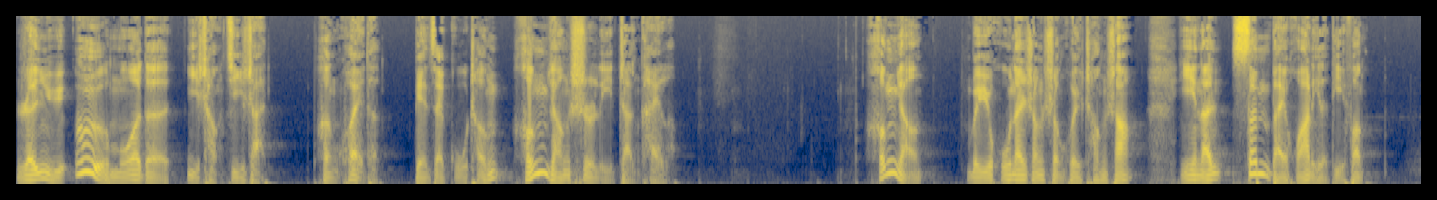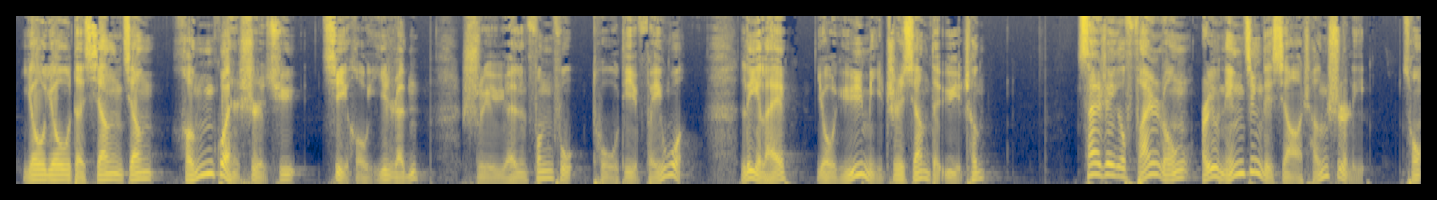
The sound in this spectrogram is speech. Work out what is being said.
人与恶魔的一场激战，很快的便在古城衡阳市里展开了。衡阳位于湖南省省会长沙以南三百华里的地方。悠悠的湘江横贯市区，气候宜人，水源丰富，土地肥沃，历来有“鱼米之乡”的誉称。在这个繁荣而又宁静的小城市里，从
